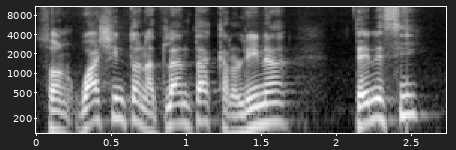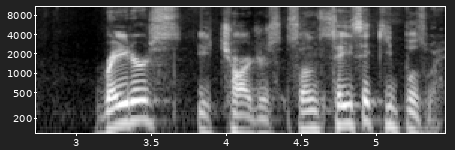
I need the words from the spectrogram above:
son Washington, Atlanta, Carolina, Tennessee, Raiders y Chargers. Son seis equipos, güey.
